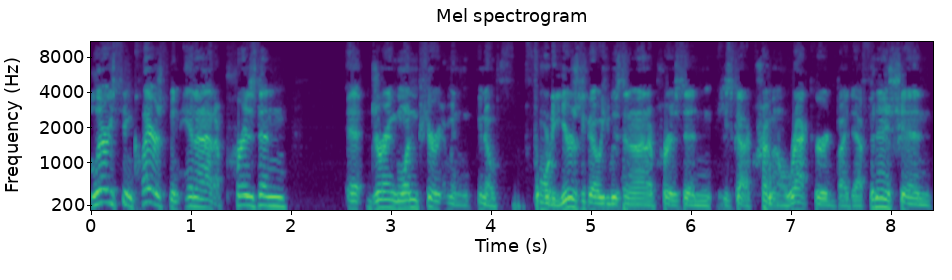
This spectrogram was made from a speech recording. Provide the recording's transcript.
Larry Sinclair's been in and out of prison during one period. I mean, you know, 40 years ago, he was in and out of prison. He's got a criminal record by definition.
